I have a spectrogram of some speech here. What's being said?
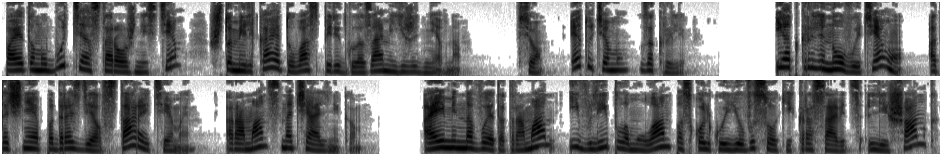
Поэтому будьте осторожнее с тем, что мелькает у вас перед глазами ежедневно. Все, эту тему закрыли. И открыли новую тему, а точнее подраздел старой темы – роман с начальником. А именно в этот роман и влипла Мулан, поскольку ее высокий красавец Ли Шанг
